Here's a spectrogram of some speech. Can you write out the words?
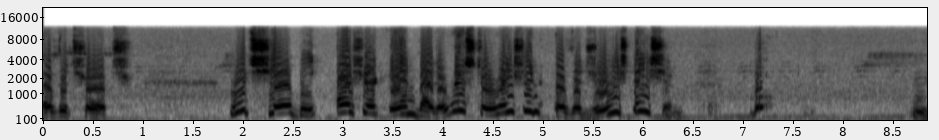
of the church, which shall be ushered in by the restoration of the Jewish nation, hmm,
